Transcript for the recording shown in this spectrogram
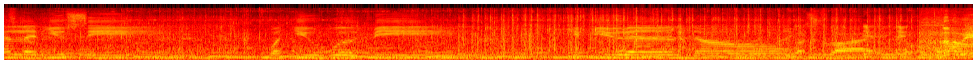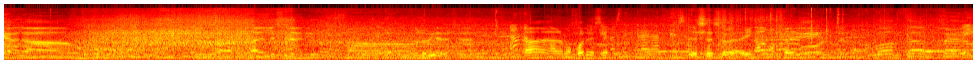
and let you see what you would be if you didn't know what's right. No lo vi a la... al escenario. No lo vi al escenario. Ah, a lo mejor ese. ¿Vas a entrar antes? Es eso de ahí. Estábamos ahí. Woke up early,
